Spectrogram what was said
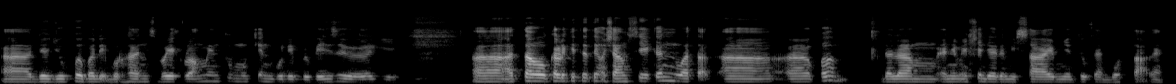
uh, dia jumpa balik Burhan sebagai keluarman tu mungkin boleh berbeza lagi. Uh, atau kalau kita tengok Syamsi kan watak uh, uh, apa dalam animation dia ada misai menyentuhkan botak kan.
